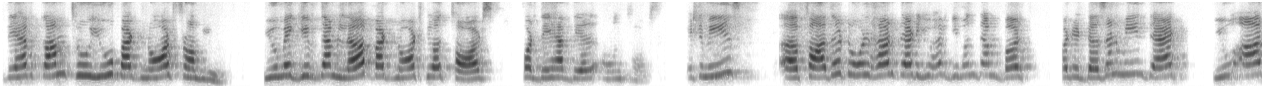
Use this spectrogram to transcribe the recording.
they have come through you, but not from you. You may give them love, but not your thoughts, for they have their own thoughts. It means uh, father told her that you have given them birth, but it doesn't mean that you are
